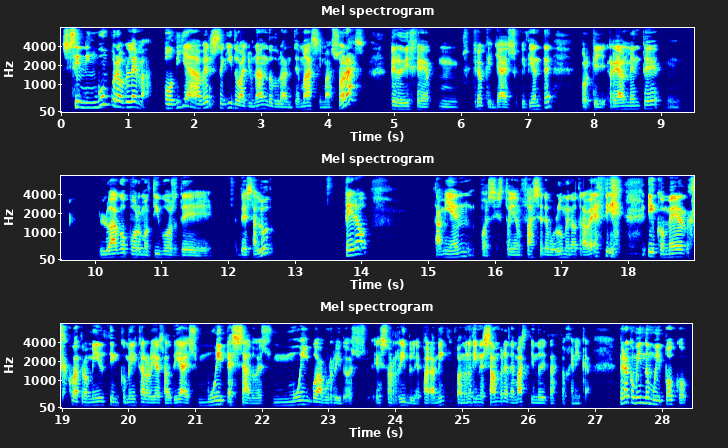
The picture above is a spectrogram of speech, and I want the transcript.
Sin ningún problema. Podía haber seguido ayunando durante más y más horas, pero dije, mm, creo que ya es suficiente porque realmente mm, lo hago por motivos de, salud, pero también pues estoy en fase de volumen otra vez y, y comer 4.000, 5.000 calorías al día es muy pesado, es muy aburrido, es, horrible para mí cuando no tienes hambre, además haciendo dieta cetogénica. Pero comiendo muy poco,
